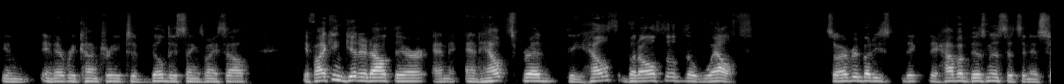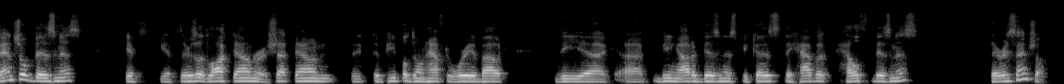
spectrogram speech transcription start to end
in in every country to build these things myself. If I can get it out there and and help spread the health, but also the wealth. So everybody's they, they have a business. It's an essential business. If if there's a lockdown or a shutdown, the, the people don't have to worry about the uh, uh, being out of business because they have a health business. They're essential,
